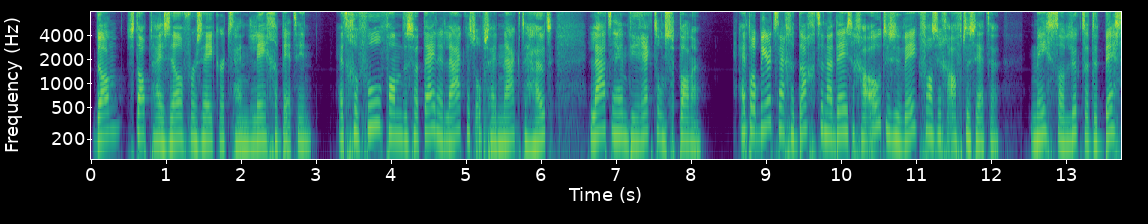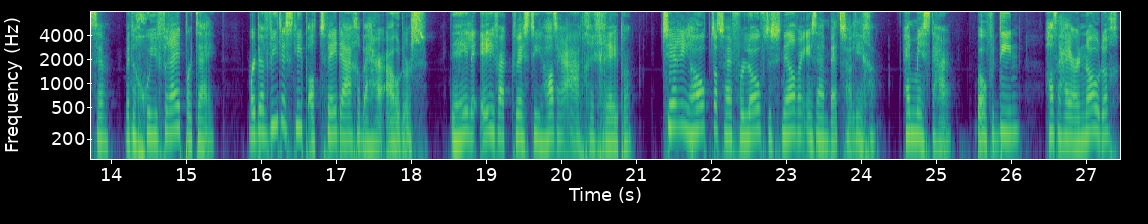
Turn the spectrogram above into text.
Dan stapte hij zelfverzekerd zijn lege bed in. Het gevoel van de satijnen lakens op zijn naakte huid laten hem direct ontspannen. Hij probeert zijn gedachten na deze chaotische week van zich af te zetten. Meestal lukt het het beste met een goede vrijpartij. Maar Davide sliep al twee dagen bij haar ouders. De hele Eva-kwestie had haar aangegrepen. Cherry hoopt dat zijn verloofde snel weer in zijn bed zou liggen. Hij mist haar. Bovendien had hij haar nodig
